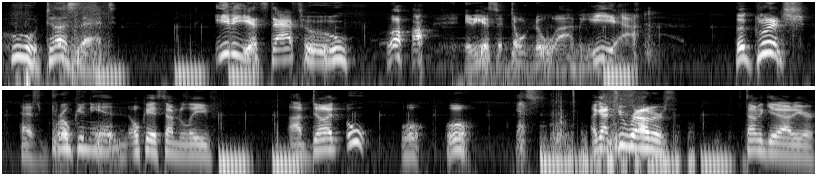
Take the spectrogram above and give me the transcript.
Who does that? Idiots, that's who. Idiots that don't know I'm here. The Grinch has broken in. Okay, it's time to leave. I've done. Ooh, oh, oh, yes. I got two routers. It's time to get out of here.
